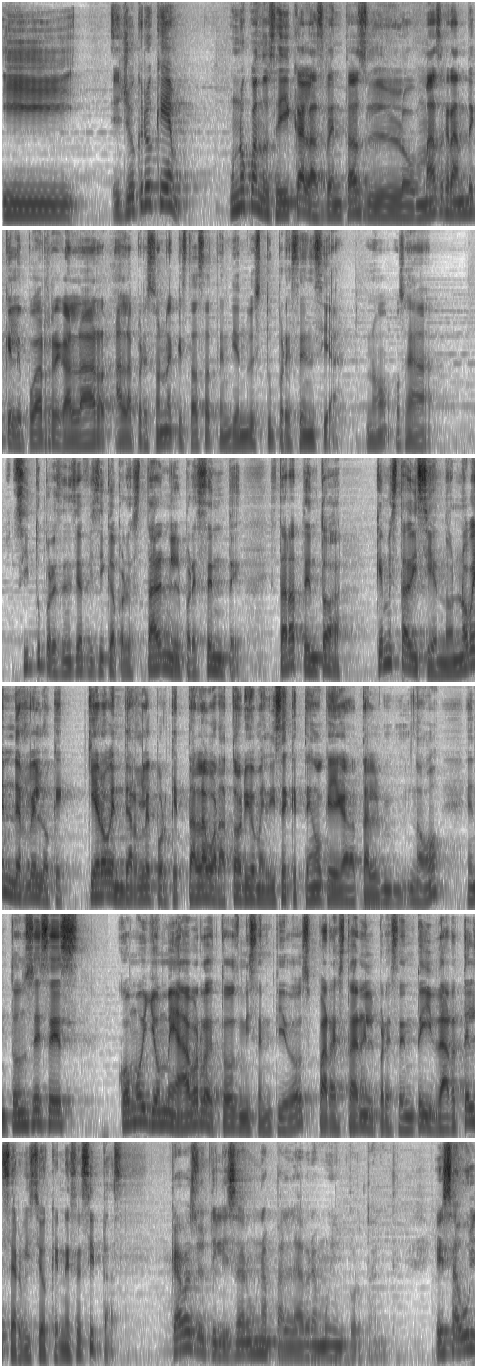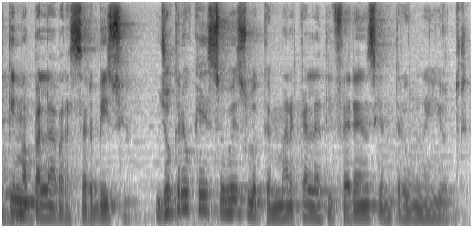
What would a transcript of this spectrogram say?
y yo creo que uno cuando se dedica a las ventas, lo más grande que le puedas regalar a la persona que estás atendiendo es tu presencia, ¿no? O sea, sí tu presencia física, pero estar en el presente, estar atento a qué me está diciendo, no venderle lo que quiero venderle porque tal laboratorio me dice que tengo que llegar a tal, ¿no? Entonces es cómo yo me abro de todos mis sentidos para estar en el presente y darte el servicio que necesitas. Acabas de utilizar una palabra muy importante. Esa última palabra, servicio. Yo creo que eso es lo que marca la diferencia entre una y otra.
